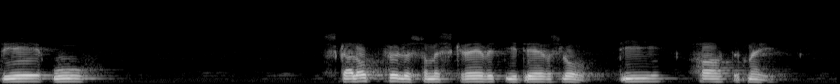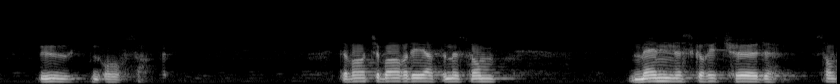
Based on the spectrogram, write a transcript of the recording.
det ord skal oppfylles som er skrevet i deres lov. De hatet meg uten årsak. Det var ikke bare det at vi som mennesker i kjødet som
